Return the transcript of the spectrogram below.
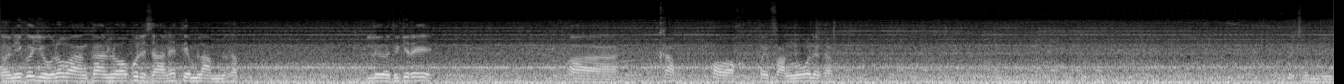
ตอนนี้ก็อยู่ระหว่างการรอผู้โดยสารให้เต็มลำนะครับ เรือถึงจะได้ขับออกไปฝั่งโน้นนะครับไปชมวิว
